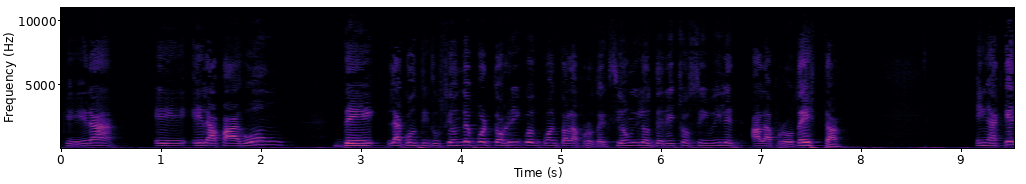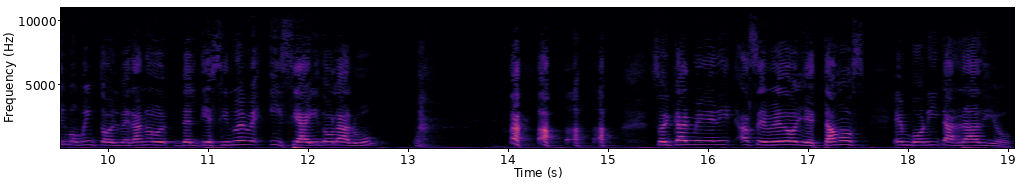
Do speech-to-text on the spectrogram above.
que era eh, el apagón de la constitución de Puerto Rico en cuanto a la protección y los derechos civiles a la protesta. En aquel momento del verano del 19 y se ha ido la luz. Soy Carmen Enit Acevedo y estamos en Bonita Radio.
